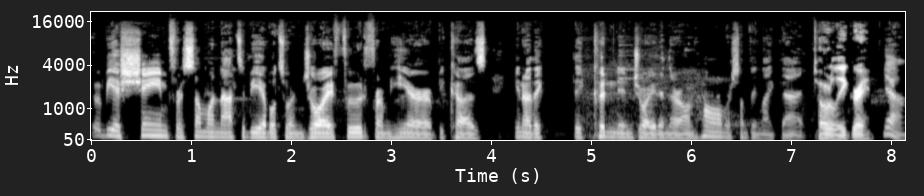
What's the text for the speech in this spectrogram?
It would be a shame for someone not to be able to enjoy food from here because, you know, they, they couldn't enjoy it in their own home or something like that. Totally agree. Yeah.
